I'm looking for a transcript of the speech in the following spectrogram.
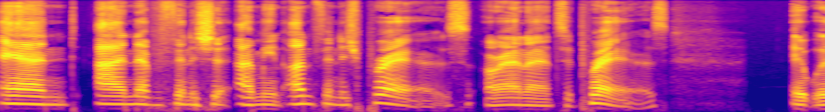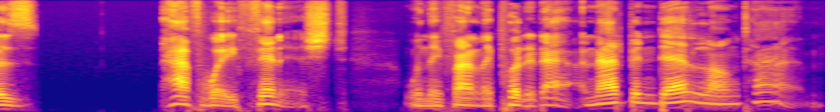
And I never finished it. I mean, unfinished prayers or unanswered prayers. It was halfway finished when they finally put it out. And I'd been dead a long time.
